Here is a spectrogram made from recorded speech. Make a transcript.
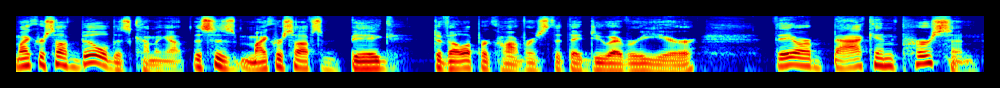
Microsoft Build is coming up. This is Microsoft's big developer conference that they do every year. They are back in person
